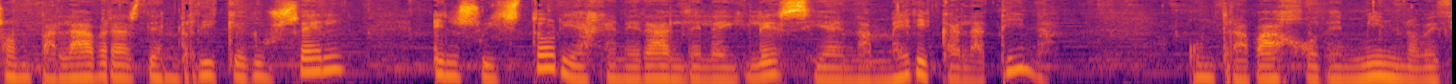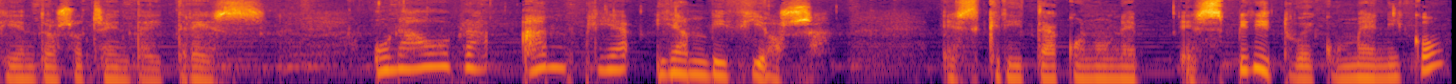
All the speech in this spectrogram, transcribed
Son palabras de Enrique Dussel en su Historia General de la Iglesia en América Latina, un trabajo de 1983, una obra amplia y ambiciosa, escrita con un espíritu ecuménico,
